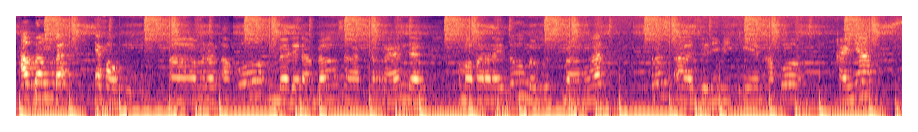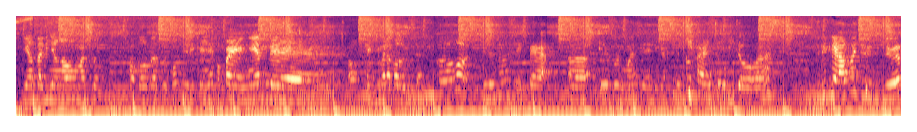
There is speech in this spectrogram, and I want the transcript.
abang mbak FAUI? Uh, eh, menurut aku mbak dan abang sangat keren dan pemaparannya itu bagus banget. Terus uh, jadi bikin aku kayaknya yang tadinya nggak mau masuk fakultas hukum jadi kayaknya kepengen deh. Oke, okay, gimana kalau bisa? Kalau aku juga sama sih kayak uh, informasi yang dikasih itu kayak cukup jelas. Jadi kayak aku jujur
